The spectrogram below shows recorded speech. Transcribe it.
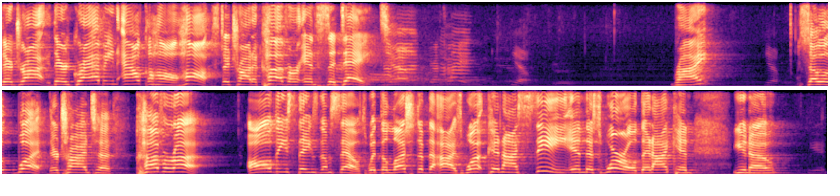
They're, dry, they're grabbing alcohol, hops, to try to cover and sedate. Right? Yep. So what? They're trying to cover up all these things themselves with the lust of the eyes. What can I see in this world that I can, you know, yes.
